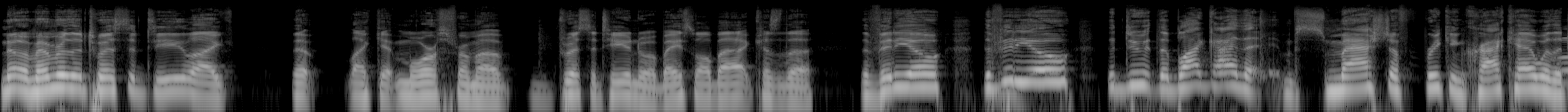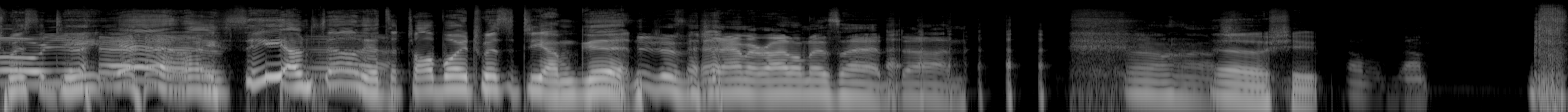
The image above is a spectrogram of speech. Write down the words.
No, remember the Twisted Tea like that like it morphs from a Twisted Tea into a baseball bat because the the video the mm. video the dude the black guy that smashed a freaking crackhead with a Oh, Twisted Tea. Yeah, like see, I'm telling you, it's a tall boy Twisted Tea. I'm good. You just jam it right on his head. Done. Oh, Oh shoot. almost done.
